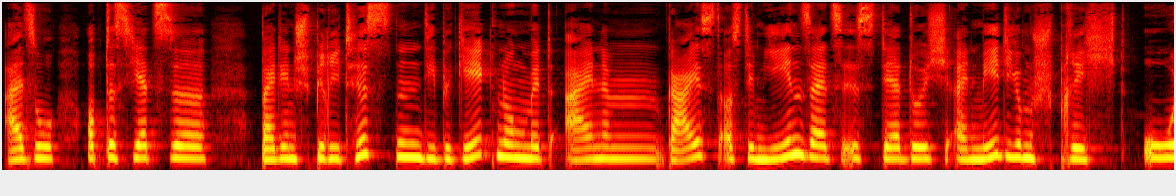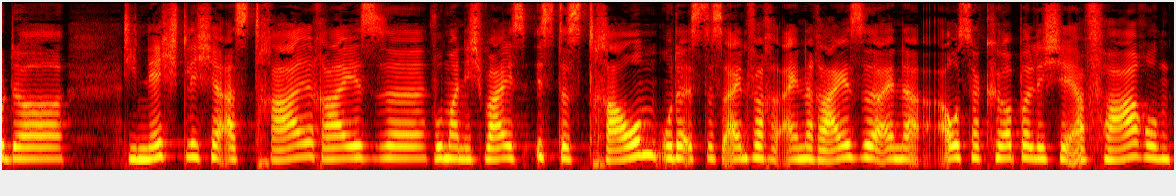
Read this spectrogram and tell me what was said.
Also ob das jetzt äh, bei den Spiritisten die Begegnung mit einem Geist aus dem Jenseits ist, der durch ein Medium spricht oder die nächtliche Astralreise, wo man nicht weiß, ist das Traum oder ist das einfach eine Reise, eine außerkörperliche Erfahrung,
